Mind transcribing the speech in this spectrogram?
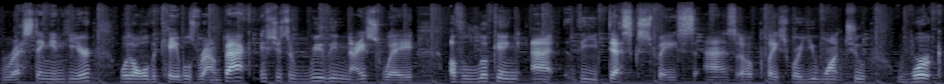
resting in here with all the cables round back. It's just a really nice way of looking at the desk space as a place where you want to work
